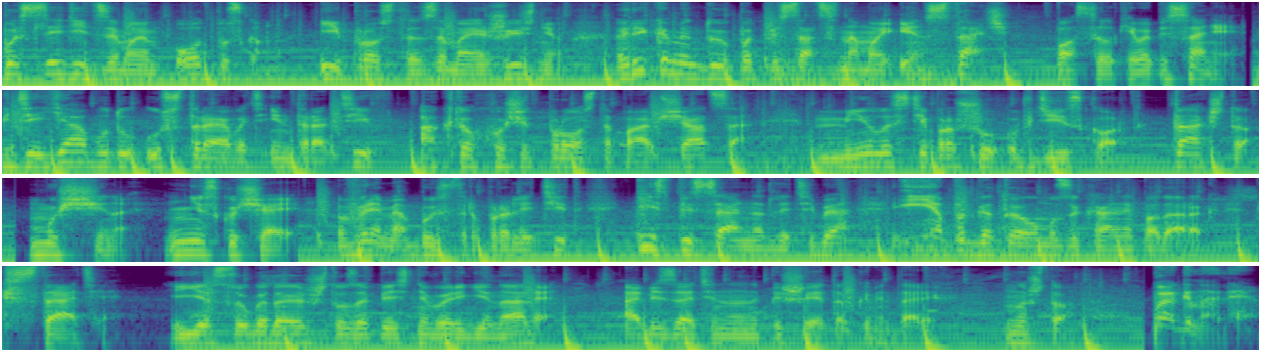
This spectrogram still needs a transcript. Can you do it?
последить за моим отпуском и просто за моей жизнью, рекомендую подписаться на мой инстач по ссылке в описании, где я буду устраивать интерактив, а кто хочет просто пообщаться, милости прошу в Дискорд. Так что, мужчина, не скучай, время быстро пролетит и специально для тебя я подготовил музыкальный подарок. Кстати, если угадаешь, что за песня в оригинале, обязательно напиши это в комментариях. Ну что, погнали!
